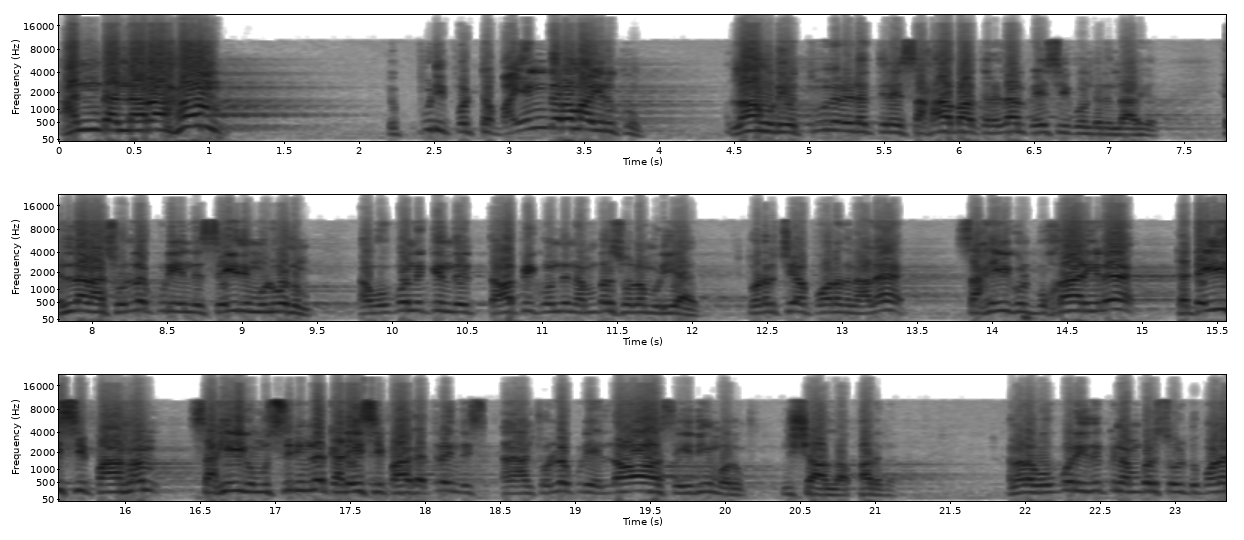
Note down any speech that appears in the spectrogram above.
அந்த நரகம் எப்படிப்பட்ட பயங்கரமா இருக்கும் அல்லாஹுடைய தூதரிடத்திலே சஹாபாக்கள் எல்லாம் பேசிக் கொண்டிருந்தார்கள். எல்லாம் நான் சொல்லக்கூடிய இந்த செய்தி முழுவதும் நான் ஒவ்வொன்றுக்கும் இந்த டாபிக் வந்து நம்பர் சொல்ல முடியாது. தொடர்ச்சியா போறதுனால சஹீகுல் புகாரியில கடைசி பாகம் சஹீகு முஸ்லீம்ல கடைசி பாகத்துல இந்த நான் சொல்லக்கூடிய எல்லா செய்தியும் வரும். இன்ஷா அல்லாஹ் பாருங்க. அதனால ஒவ்வொரு இதுக்கு நம்பர் சொல்லிட்டு போனா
